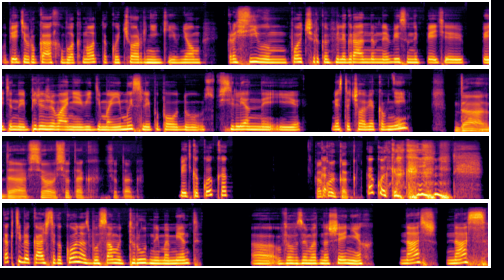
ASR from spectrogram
У Пети в руках блокнот такой черненький, в нем красивым почерком филигранным написаны Пети, Петины переживания, видимо, и мысли по поводу Вселенной и места человека в ней. Да, да, все, все так, все так. Петь, какой как Какой как? какой как? Как тебе кажется, какой у нас был самый трудный момент э, во взаимоотношениях нас, нас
